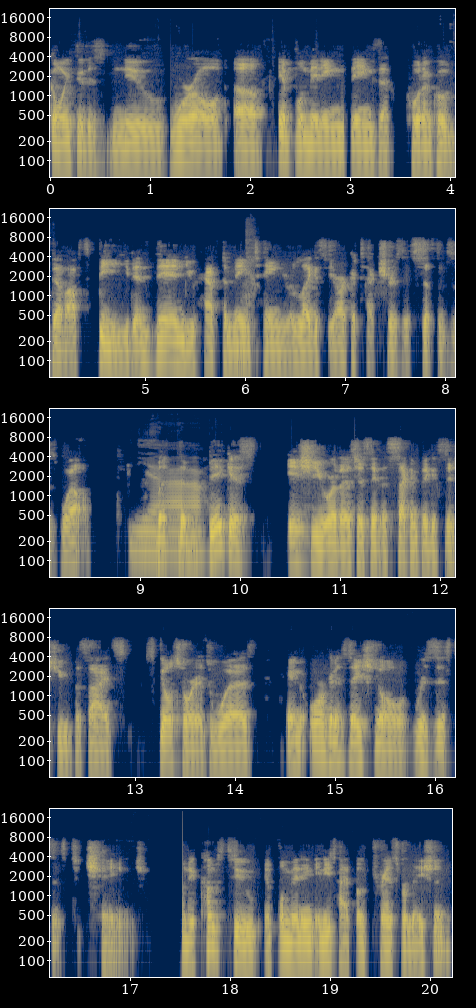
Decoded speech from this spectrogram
going through this new world of implementing things at quote unquote DevOps speed, and then you have to maintain your legacy architectures and systems as well. Yeah. But the biggest issue, or let's just say the second biggest issue besides skill shortage, was an organizational resistance to change. When it comes to implementing any type of transformation,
